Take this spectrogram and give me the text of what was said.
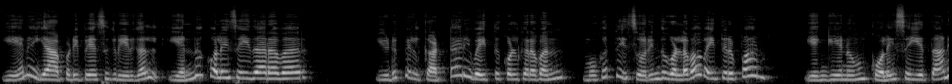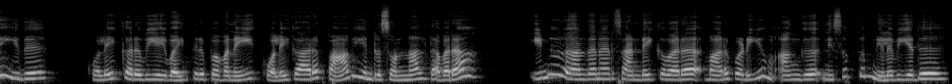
ஏன் ஐயா அப்படி பேசுகிறீர்கள்? என்ன கொலை செய்தார் அவர்? இடுப்பில் கட்டாரி வைத்துக் கொள்கிறவன் முகத்தை சொரிந்து கொள்ளவா வைத்திருப்பான்? எங்கேனும் கொலை செய்யத்தானே இது? கொலை கருவியை வைத்திருப்பவனை கொலைகார பாவி என்று சொன்னால் தவறா? இன்னொரு அந்தனர் சண்டைக்கு வர மறுபடியும் அங்கு நிசப்தம் நிலவியது.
